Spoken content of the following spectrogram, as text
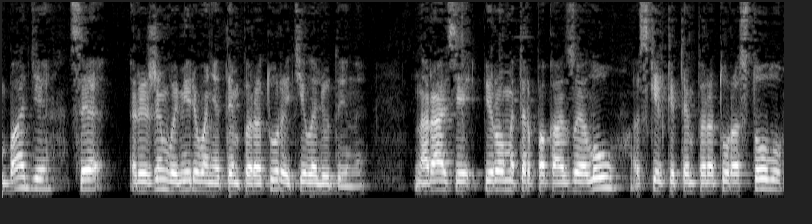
Баді це режим вимірювання температури тіла людини. Наразі пірометр показує low, оскільки температура столу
